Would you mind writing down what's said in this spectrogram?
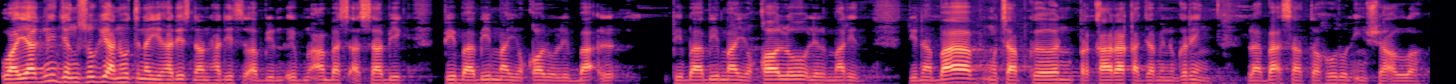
wayagni jeung sugi anu tina hadis naon? Hadis Ibnu Abbas as-Sabiq fi babi ma yuqalu li fi babi ma yuqalu lil marid. Dina bab ngucapkeun perkara kajamin gering. La ba'sa tahurun insyaallah.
